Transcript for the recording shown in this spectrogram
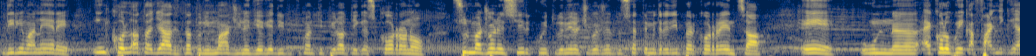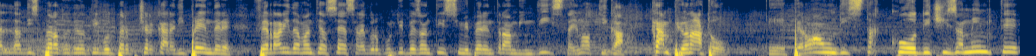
di rimanere incollato agli altri, tanto un'immagine via via di tutti quanti i piloti che scorrono sul Magione Circuit, 2507 metri di percorrenza e un, eccolo qui Caffagni che ha disperato tentativo per cercare di prendere Ferrari davanti a sé, sarebbero punti pesantissimi per entrambi in vista, in ottica, campionato però ha un distacco decisamente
